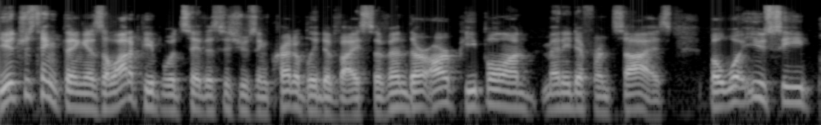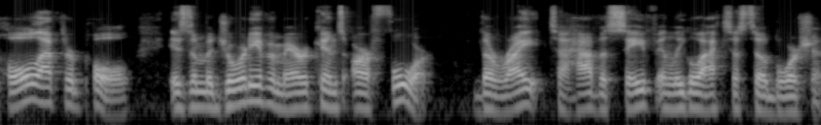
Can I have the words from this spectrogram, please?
The interesting thing is, a lot of people would say this issue is incredibly divisive, and there are people on many different sides. But what you see poll after poll is the majority of Americans are for the right to have a safe and legal access to abortion.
